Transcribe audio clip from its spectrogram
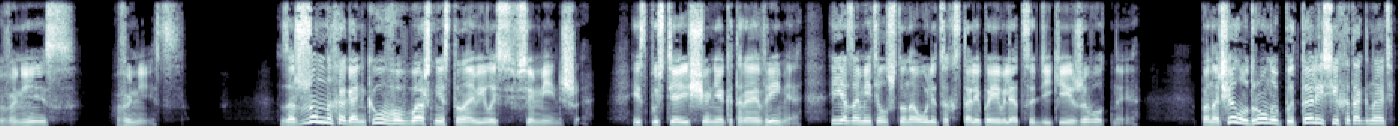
вниз, вниз. Зажженных огоньков в башне становилось все меньше. И спустя еще некоторое время я заметил, что на улицах стали появляться дикие животные. Поначалу дроны пытались их отогнать,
